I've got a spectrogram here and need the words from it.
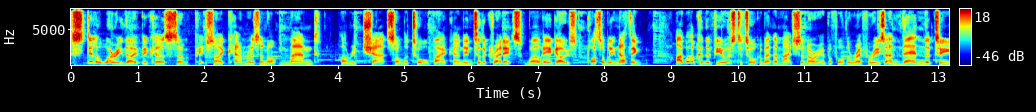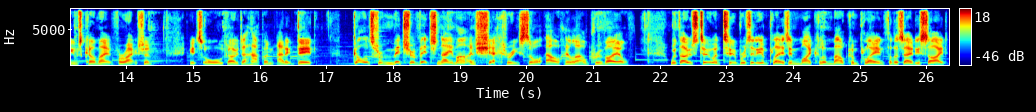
Still a worry though, because some pitchside cameras are not manned. Hurried chats on the talkback and into the credits. Well, here goes, possibly nothing. I welcome the viewers to talk about the match scenario before the referees and then the teams come out for action. It's all going to happen, and it did. Goals from Mitrovic, Neymar, and Shaqiri saw Al Hilal prevail. With those two and two Brazilian players in Michael and Malcom playing for the Saudi side,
